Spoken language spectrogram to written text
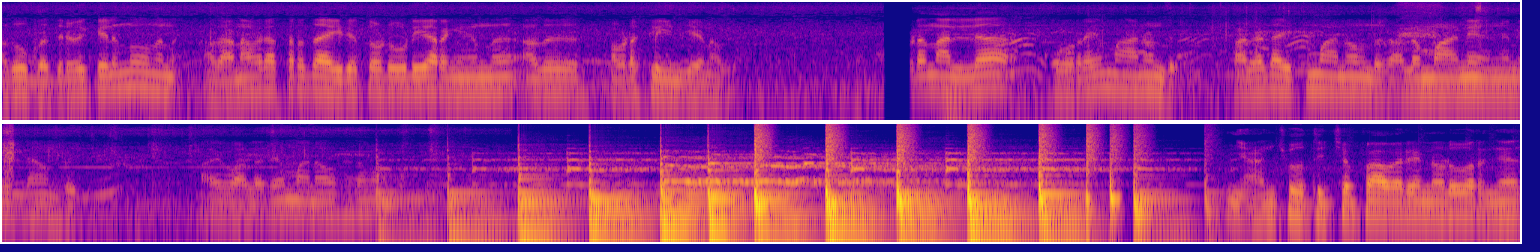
അത് ഉപദ്രവിക്കലെന്ന് തോന്നുന്നു. അതാണ് അവർ അത്ര ധൈര്യത്തോടു കൂടി ഇറങ്ങി നിന്ന് അത് അവിടെ ക്ലീൻ ചെയ്യണത്. ഇവിടെ നല്ല കുറേ മാനുണ്ട്. പല ടൈപ്പ് മാനുണ്ട്. കലമാന് അങ്ങനെ എല്ലാം ഉണ്ട്. അത് വളരെ മനോഹരമാണ്. ഞാൻ ചോദിച്ചപ്പോൾ അവരെന്നോട് പറഞ്ഞ്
